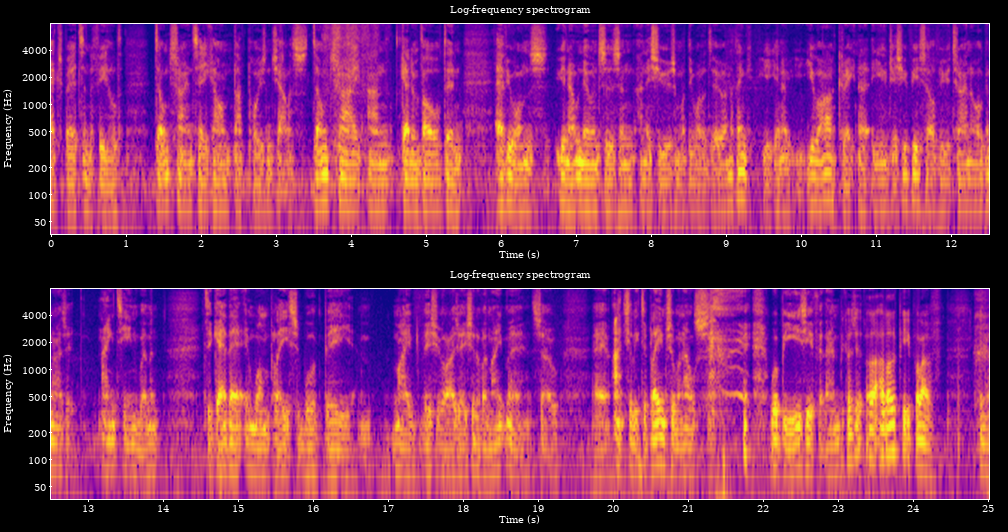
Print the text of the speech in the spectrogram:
experts in the field. Don't try and take on that poison chalice. Don't try and get involved in everyone's, you know, nuances and, and issues and what they want to do. And I think, y- you know, you are creating a, a huge issue for yourself if you're trying to organise it. 19 women together in one place would be my visualisation of a nightmare. So uh, actually to blame someone else would be easier for them because a lot of people have you know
